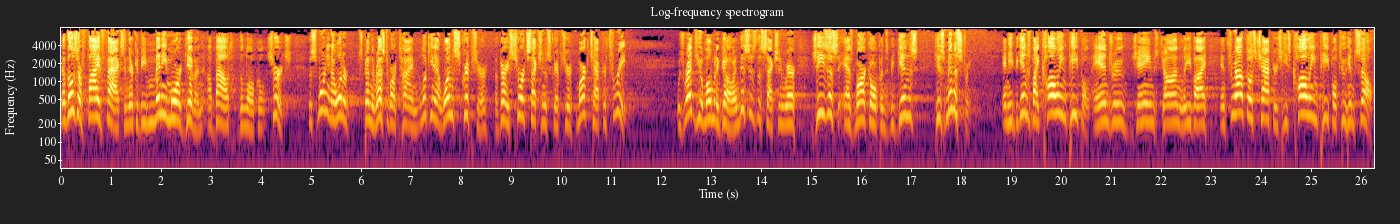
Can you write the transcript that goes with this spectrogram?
Now those are five facts, and there could be many more given about the local church. This morning I want to spend the rest of our time looking at one scripture, a very short section of scripture, Mark chapter 3. It was read to you a moment ago, and this is the section where Jesus, as Mark opens, begins his ministry. And he begins by calling people, Andrew, James, John, Levi, and throughout those chapters, he's calling people to himself.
